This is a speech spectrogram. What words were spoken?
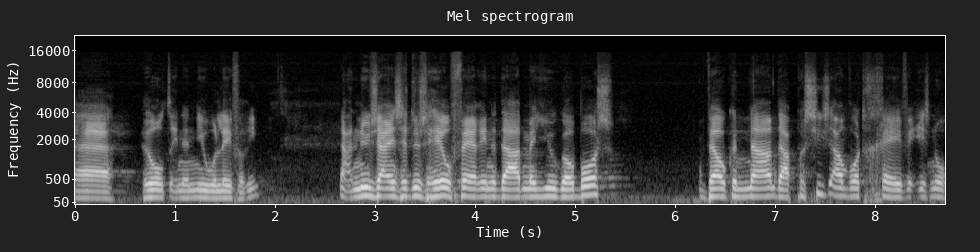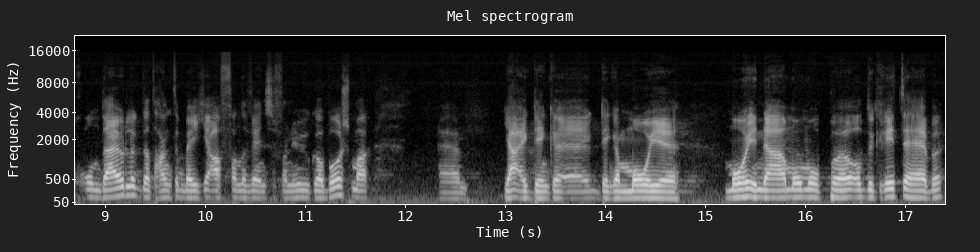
uh, hult in een nieuwe livery. Nou, nu zijn ze dus heel ver inderdaad met Hugo Boss. Welke naam daar precies aan wordt gegeven is nog onduidelijk. Dat hangt een beetje af van de wensen van Hugo Boss. Maar uh, ja, ik denk, uh, ik denk een mooie, mooie naam om op, uh, op de grid te hebben.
